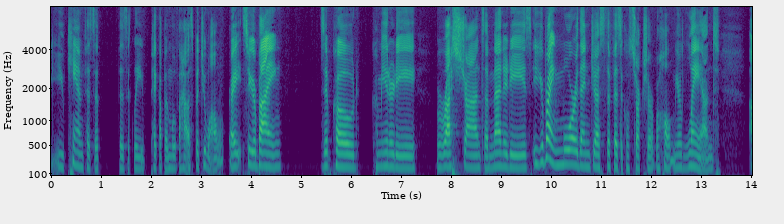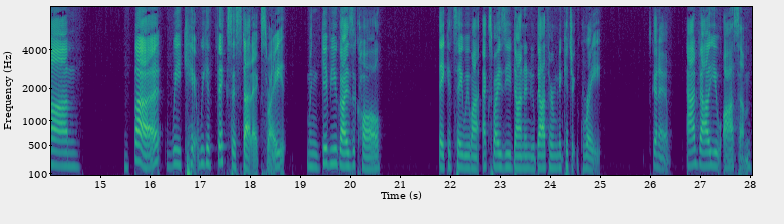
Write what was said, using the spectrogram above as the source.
you can phys- physically pick up and move a house, but you won't, right? So you're buying zip code, community, restaurants, amenities. You're buying more than just the physical structure of a home, your land. Um, but we can we could fix aesthetics, right? We can give you guys a call. They could say we want X Y Z done, a new bathroom, new kitchen. Great, it's gonna add value. Awesome.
